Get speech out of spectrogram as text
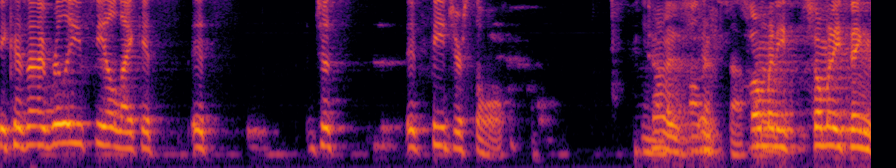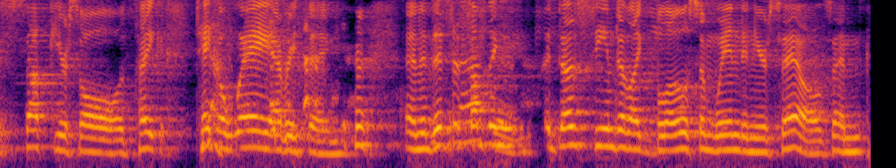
Because I really feel like it's, it's just, it feeds your soul. It You know, does. stuff. So many, so many things suck your soul. It's take take away everything. and this is something. It does seem to like blow some wind in your sails. And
